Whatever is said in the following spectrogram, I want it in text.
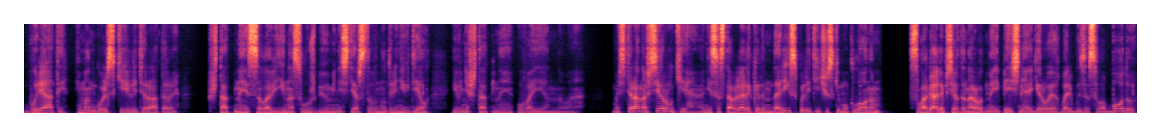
буряты и монгольские литераторы, штатные соловьи на службе у Министерства внутренних дел и внештатные у военного. Мастера на все руки, они составляли календари с политическим уклоном, слагали псевдонародные песни о героях борьбы за свободу,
